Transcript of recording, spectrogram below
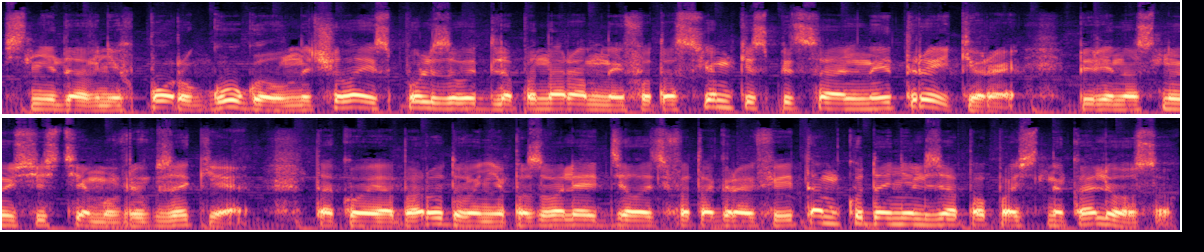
С недавних пор Google начала использовать для панорамной фотосъемки специальные трекеры, переносную систему в рюкзаке. Такое оборудование позволяет делать фотографии там, куда нельзя попасть на колесах.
